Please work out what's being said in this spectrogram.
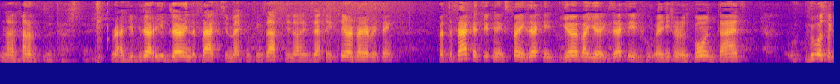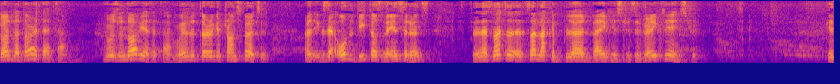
you know, kind of The tash tash. Right, you're, blur, you're blurring the facts, you're making things up, you're not exactly clear about everything. But the fact that you can explain exactly year by year, exactly who, when one was born, died, who was the Gadol Hador at that time? Who was the Navi at that time? Where did the Torah get transferred to? Right, exa- all the details of the incidents, then that's not a, it's not like a blurred, vague history, it's a very clear history. You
